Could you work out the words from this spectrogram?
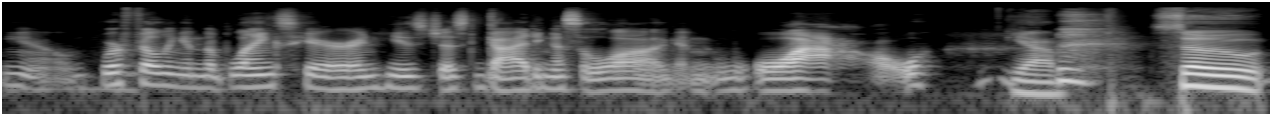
you know we're filling in the blanks here and he's just guiding us along and wow Yeah. so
